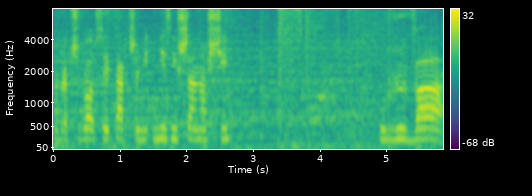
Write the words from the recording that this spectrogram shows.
Dobra, przywołał sobie tarczę nie- niezniszczalności. Kurwa!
